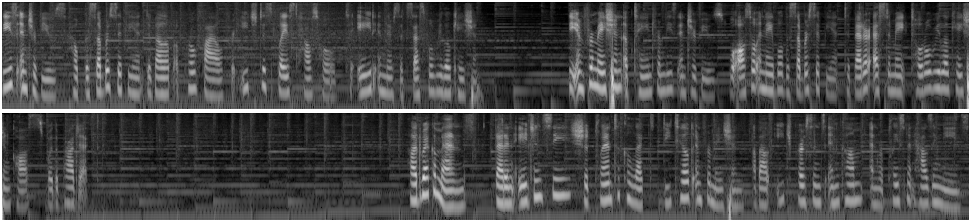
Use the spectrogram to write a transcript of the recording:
These interviews help the subrecipient develop a profile for each displaced household to aid in their successful relocation. The information obtained from these interviews will also enable the subrecipient to better estimate total relocation costs for the project. HUD recommends that an agency should plan to collect detailed information about each person's income and replacement housing needs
